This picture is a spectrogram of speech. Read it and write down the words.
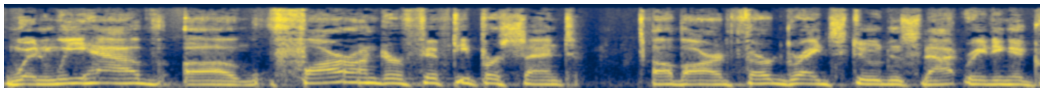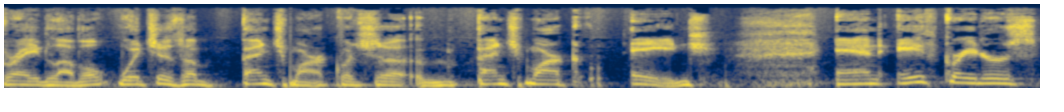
When we have uh, far under fifty percent of our third grade students not reading at grade level, which is a benchmark, which is a benchmark age, and eighth graders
